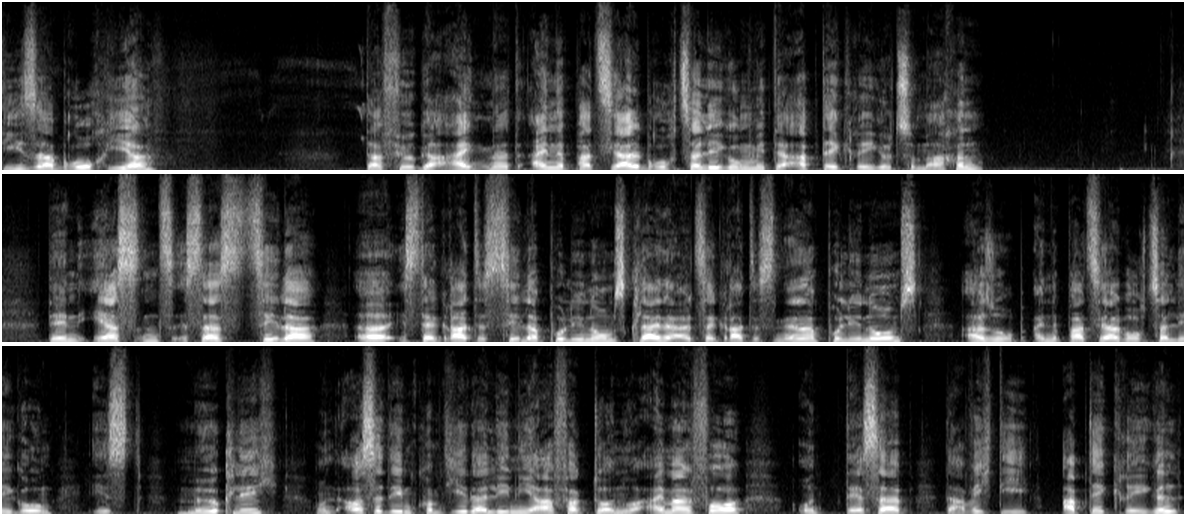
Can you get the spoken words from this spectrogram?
dieser Bruch hier dafür geeignet, eine Partialbruchzerlegung mit der Abdeckregel zu machen. Denn erstens ist, das Zähler, äh, ist der Grad des Zählerpolynoms kleiner als der Grad des Nennerpolynoms, also eine Partialbruchzerlegung ist möglich und außerdem kommt jeder Linearfaktor nur einmal vor und deshalb darf ich die Abdeckregel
